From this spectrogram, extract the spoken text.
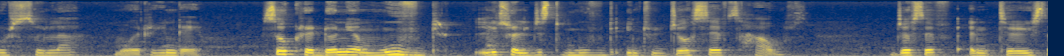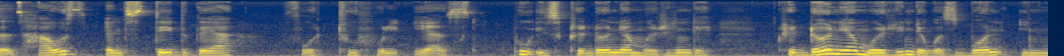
Ursula Mwerinde. So Credonia moved, literally just moved into Joseph's house. Joseph and Teresa's house and stayed there for two full years. Who is Credonia Mwerinde? Credonia Mwerinde was born in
